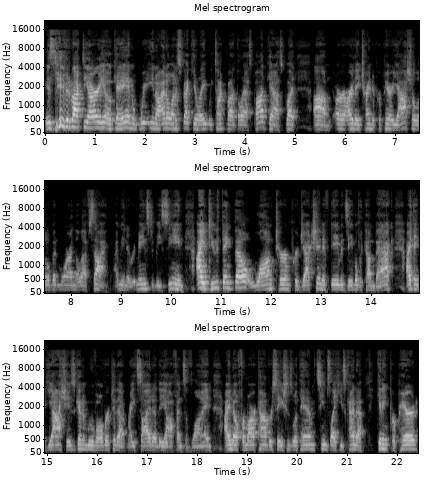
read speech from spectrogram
Is David Bakhtiari okay? And we, you know, I don't want to speculate. We talked about the last podcast, but um, or are they trying to prepare Yosh a little bit more on the left side? I mean, it remains to be seen. I do think, though, long term projection, if David's able to come back, I think Yosh is going to move over to that right side of the offensive line. I know from our conversations with him, it seems like he's kind of getting prepared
